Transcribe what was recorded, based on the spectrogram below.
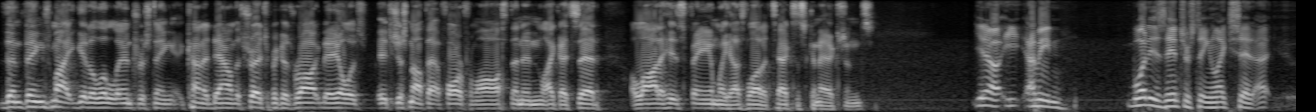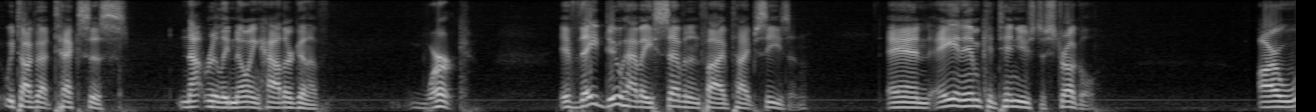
then things might get a little interesting kind of down the stretch because Rockdale is it's just not that far from Austin and like I said a lot of his family has a lot of Texas connections. You know, I I mean, what is interesting, like I said, I, we talked about Texas not really knowing how they're going to work. If they do have a seven and five type season, and A and M continues to struggle, are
